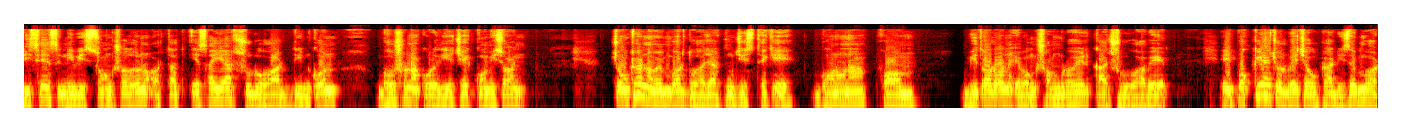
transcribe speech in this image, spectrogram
বিশেষ নিবিড় সংশোধন অর্থাৎ এসআইআর শুরু হওয়ার দিনক্ষণ ঘোষণা করে দিয়েছে কমিশন। চৌঠা নভেম্বর দু হাজার পঁচিশ থেকে গণনা, ফর্ম, বিতরণ এবং সংগ্রহের কাজ শুরু হবে। এই প্রক্রিয়া চলবে চৌঠা ডিসেম্বর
